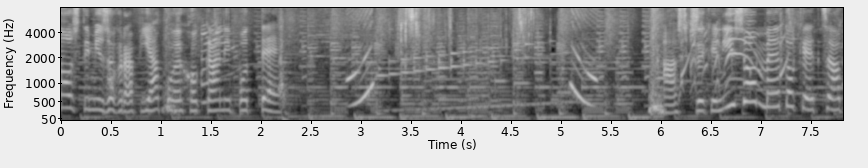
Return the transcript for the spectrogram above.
νόστιμη ζωγραφιά που έχω κάνει ποτέ. Ας ξεκινήσω με το κέτσαπ.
